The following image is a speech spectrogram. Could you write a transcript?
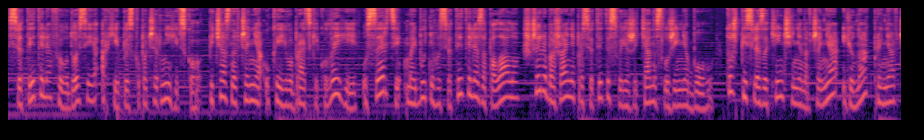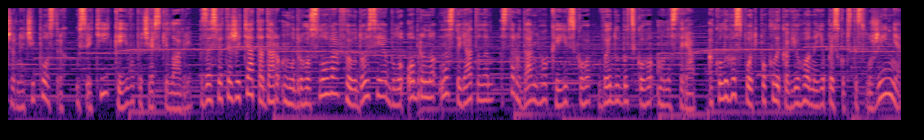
святителя Феодосія архієпископа Чернігівського. Під час навчання у Києво-Братській колегії у серці майбутнього святителя запалало щире бажання присвятити своє життя на служіння Богу. Тож після закінчення навчання юнак прийняв чернечий постриг у святій Києво-Печерській лаврі. За святе життя та дар мудрого слова Феодосія було обрано настоятелем стародавнього київського видубицького монастиря. А коли Господь покликав його на єпископське служіння,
